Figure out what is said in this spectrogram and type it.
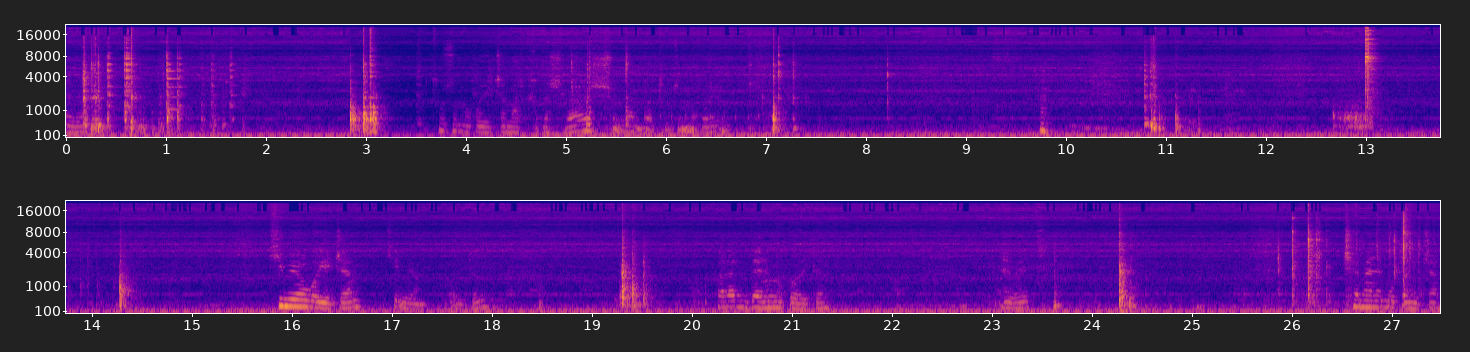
Evet. Koyacağım arkadaşlar. Şundan da tuzunu koyayım. Kimyon koyacağım. Kimyon koydum. Karabiberimi koydum. Evet. Çemenimi koyacağım.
